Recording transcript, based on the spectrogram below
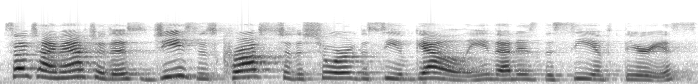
Sometime after this, Jesus crossed to the shore of the Sea of Galilee, that is the Sea of Tiberias,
